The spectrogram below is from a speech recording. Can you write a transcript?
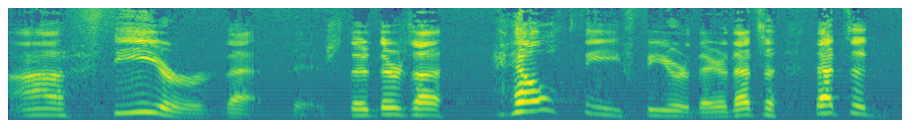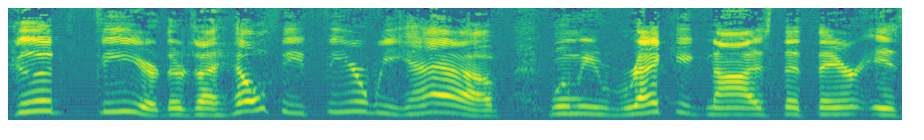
I fear that fish. There, there's a healthy fear there. That's a, that's a good fear. There's a healthy fear we have when we recognize that there is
